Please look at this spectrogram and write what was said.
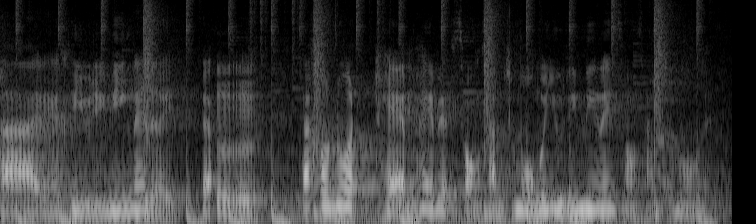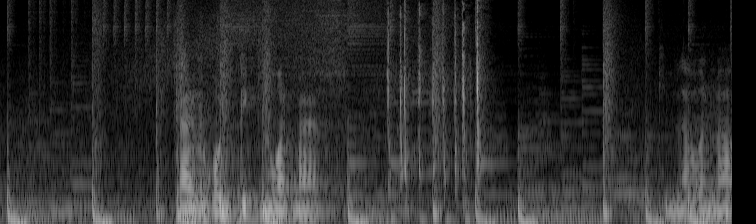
คลายอะไรเงี้ยคืออยู่นิ่งๆได้เลยแบบอืมอืมถ้าเขานวดแถมให้แบบสองสามชั่วโมงก็อยู่นิ่งๆได้สองสามชั่วโมงเลยใช่เป็นคนติดนวดมาก กินเหล้ากันเปล่า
